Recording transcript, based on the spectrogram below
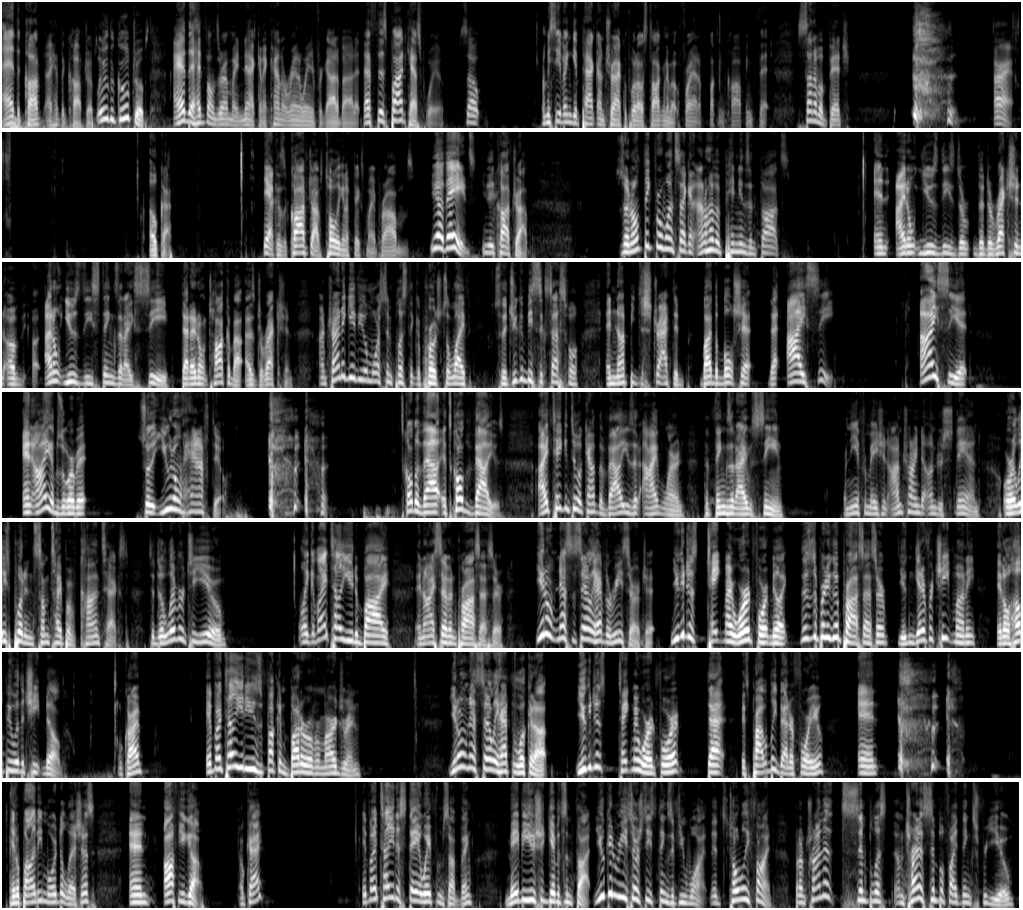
I had the cough I had the cough drops. I had the cough drops. I had the headphones around my neck and I kind of ran away and forgot about it. That's this podcast for you. So let me see if I can get back on track with what I was talking about before I had a fucking coughing fit. Son of a bitch. All right. Okay. Yeah, because the cough drop's totally gonna fix my problems. You have AIDS. You need a cough drop. So don't think for one second. I don't have opinions and thoughts and I don't use these the direction of I don't use these things that I see that I don't talk about as direction. I'm trying to give you a more simplistic approach to life so that you can be successful and not be distracted by the bullshit that I see. I see it and I absorb it so that you don't have to. it's called the val- it's called values. I take into account the values that I've learned, the things that I've seen, and the information I'm trying to understand or at least put in some type of context to deliver to you. Like if I tell you to buy an i7 processor, you don't necessarily have to research it. You can just take my word for it and be like, this is a pretty good processor. You can get it for cheap money. It'll help you with a cheap build. Okay? If I tell you to use fucking butter over margarine, you don't necessarily have to look it up. You can just take my word for it that it's probably better for you and it'll probably be more delicious and off you go. Okay? If I tell you to stay away from something, maybe you should give it some thought. You can research these things if you want. It's totally fine. But I'm trying to simplest I'm trying to simplify things for you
